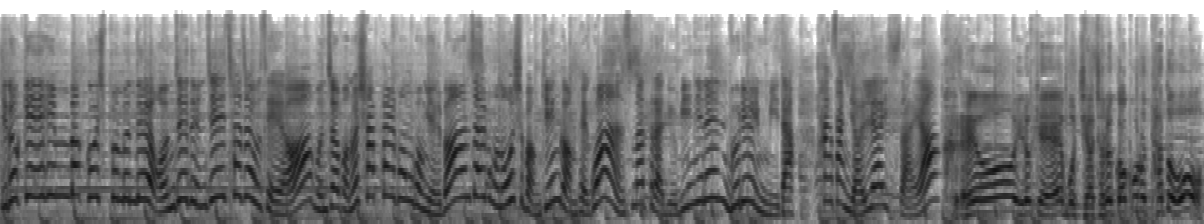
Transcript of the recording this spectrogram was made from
이렇게 힘 받고 싶은 분들 언제든지 찾아오세요. 문자번호 샵 8001번, 짧은 건 50원, 긴 건 100원, 스마트 라디오 미니는 무료입니다. 항상 열려 있어요. 그래요. 이렇게 뭐 지하철을 거꾸로 타도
